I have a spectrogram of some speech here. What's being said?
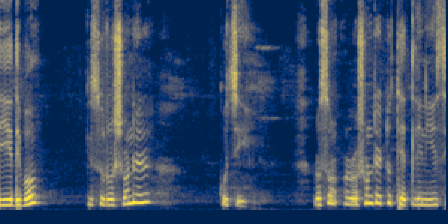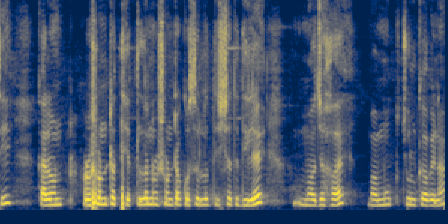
দিয়ে দিব কিছু রসুনের কুচি। রসুন, রসুনটা একটু থেতলে নিয়েছি, কারণ রসুনটা থেতলানো, রসুনটা কচুলতির সাথে দিলে মজা হয় বা মুখ চুলকাবে না।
